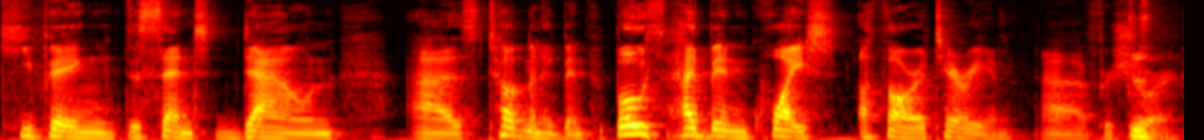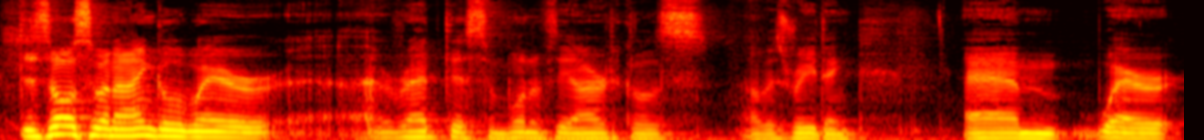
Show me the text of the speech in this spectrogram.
keeping dissent down as Tubman had been. Both had been quite authoritarian, uh, for sure. There's also an angle where I read this in one of the articles I was reading, um, where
